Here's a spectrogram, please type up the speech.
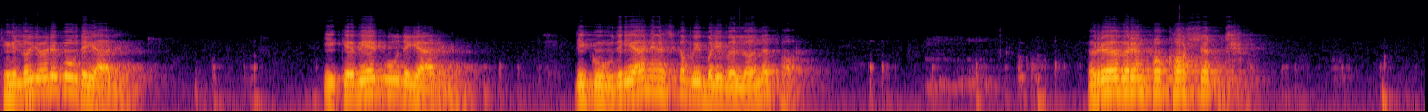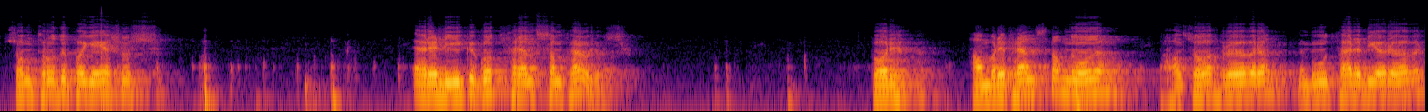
til å gjøre gode gjerninger, ikke ved gode gjerninger. De gode gjerninger skal vi bli belønnet for. Røveren på korset som trodde på Jesus, er like godt frelst som Paulus. For han ble frelst av nåde, altså røveren, den botferdige røver.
